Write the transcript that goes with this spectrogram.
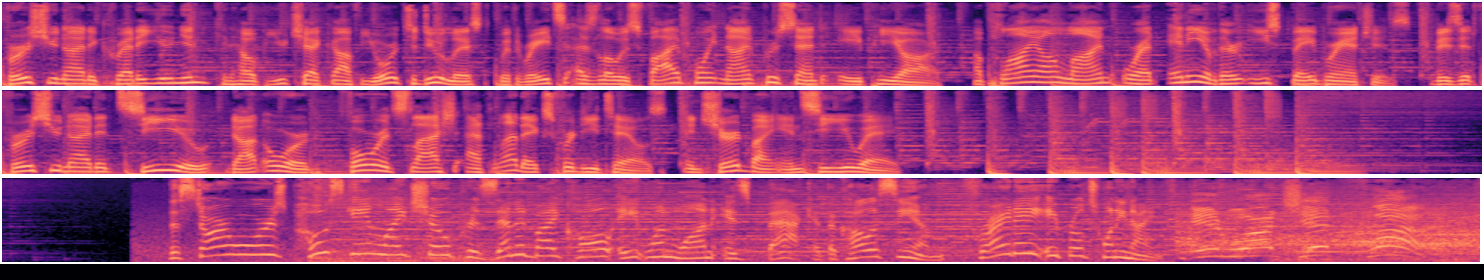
First United Credit Union can help you check off your to do list with rates as low as 5.9% APR. Apply online or at any of their East Bay branches. Visit firstunitedcu.org forward slash athletics for details. Insured by NCUA. The Star Wars post game light show presented by Call 811 is back at the Coliseum Friday, April 29th. And watch it fly!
